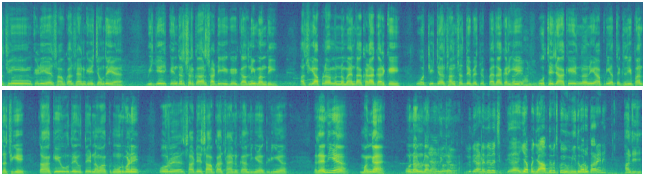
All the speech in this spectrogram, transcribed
ਅਸੀਂ ਕਿਹੜੀ ਹੈ ਸਾਬਕਾ ਸੈਨਿਕ ਇਹ ਚਾਹੁੰਦੇ ਆ ਵੀ ਜੇ ਕੇਂਦਰ ਸਰਕਾਰ ਸਾਡੀ ਇਹ ਗੱਲ ਨਹੀਂ ਮੰਨਦੀ ਅਸੀਂ ਆਪਣਾ ਨੁਮਾਇੰਦਾ ਖੜਾ ਕਰਕੇ ਉਹ ਚੀਜ਼ਾਂ ਸੰਸਦ ਦੇ ਵਿੱਚ ਪੈਦਾ ਕਰੀਏ ਉੱਥੇ ਜਾ ਕੇ ਇਹਨਾਂ ਦੀਆਂ ਆਪਣੀਆਂ ਤਕਲੀਫਾਂ ਦੱਸੀਏ ਤਾਂ ਕਿ ਉਹਦੇ ਉੱਤੇ ਨਵਾਂ ਕਾਨੂੰਨ ਬਣੇ ਔਰ ਸਾਡੇ ਸਾਬਕਾ ਸੈਨਿਕਾਂ ਦੀਆਂ ਕਿਹੜੀਆਂ ਰਹਿੰਦੀਆਂ ਮੰਗਾਂ ਉਹਨਾਂ ਨੂੰ ਲਾਗੂ ਕੀਤਾ ਜਾਵੇ ਲੁਧਿਆਣੇ ਦੇ ਵਿੱਚ ਅ, ਜਾਂ ਪੰਜਾਬ ਦੇ ਵਿੱਚ ਕੋਈ ਉਮੀਦਵਾਰ ਉਤਾਰੇ ਨੇ? ਹਾਂਜੀ ਜੀ।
